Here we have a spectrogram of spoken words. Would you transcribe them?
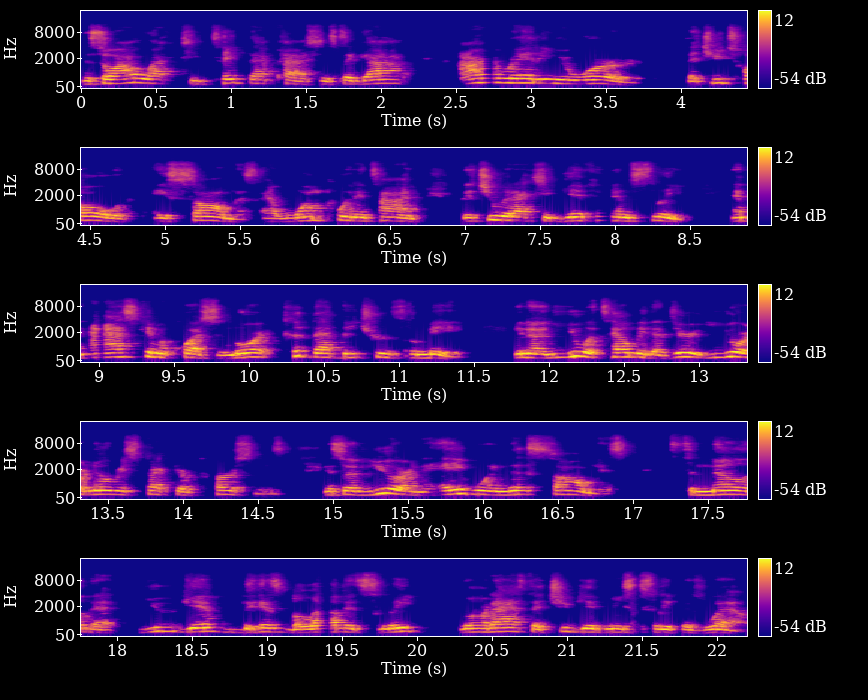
And so I will actually take that passage and say, God, I read in your word that you told a psalmist at one point in time that you would actually give him sleep and ask him a question Lord, could that be true for me? You know, you would tell me that you are no respecter of persons. And so you are enabling this psalmist to know that you give his beloved sleep, Lord, I ask that you give me sleep as well.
